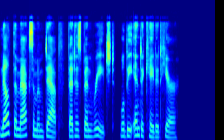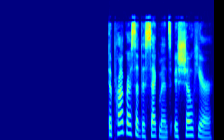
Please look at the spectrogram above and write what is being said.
Note the maximum depth that has been reached will be indicated here. The progress of the segments is shown here,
